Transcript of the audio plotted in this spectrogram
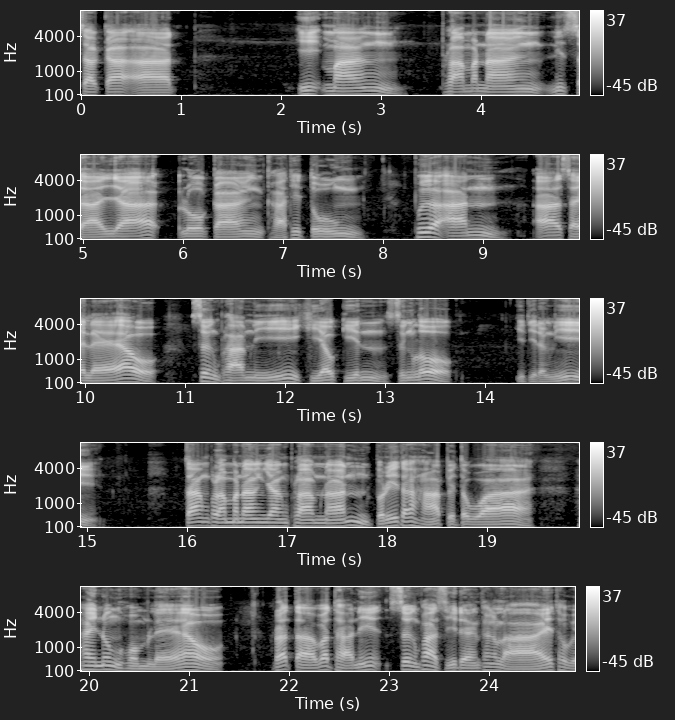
สกาอาตอิมัง พรามนัง นิสายะโลกังขาที่ตุง เพื่ออันอาศัยแล้ว ซึ่งพรามนี้เขียวกินซึ่งโลกอิติดังนี้ ตั้งพรามนังยังพรามนั้น ปริทหาเปตวา ให้นุ่งห่มแล้วรัตตาวัฏานิซึ่งผ้าสีแดงทั้งหลายทเว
